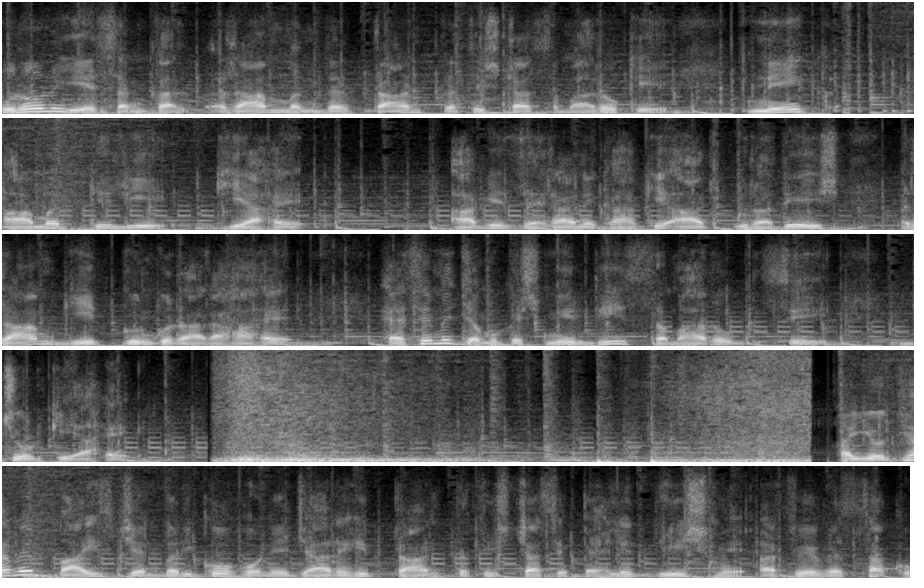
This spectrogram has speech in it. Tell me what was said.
उन्होंने ये संकल्प राम मंदिर प्राण प्रतिष्ठा समारोह के नेक आमद के लिए किया है। आगे जहरा ने कहा कि आज पूरा देश राम गीत गुनगुना रहा है। ऐसे में जम्मू कश्मीर भी समारोह से जुड़ गया है। अयोध्या में 22 जनवरी को होने जा रही प्राण प्रतिष्ठा से पहले देश में अर्थव्यवस्था को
